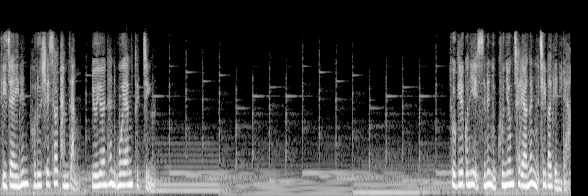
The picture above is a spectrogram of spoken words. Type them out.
디자인은 포르쉐에서 담당, 유연한 모양 특징. 독일군이 쓰는 군용 차량은 지바겐이다.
